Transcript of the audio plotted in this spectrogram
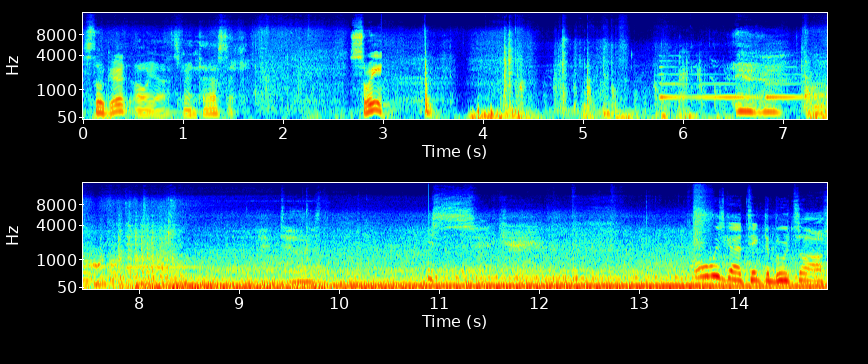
Still good? Oh yeah, it's fantastic. Sweet. Fantastic. Always gotta take the boots off.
